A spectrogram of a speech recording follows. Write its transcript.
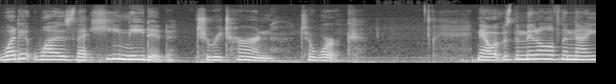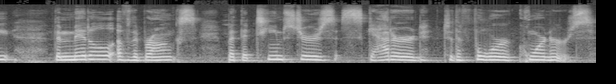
what it was that he needed to return to work. Now, it was the middle of the night, the middle of the Bronx, but the Teamsters scattered to the four corners.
